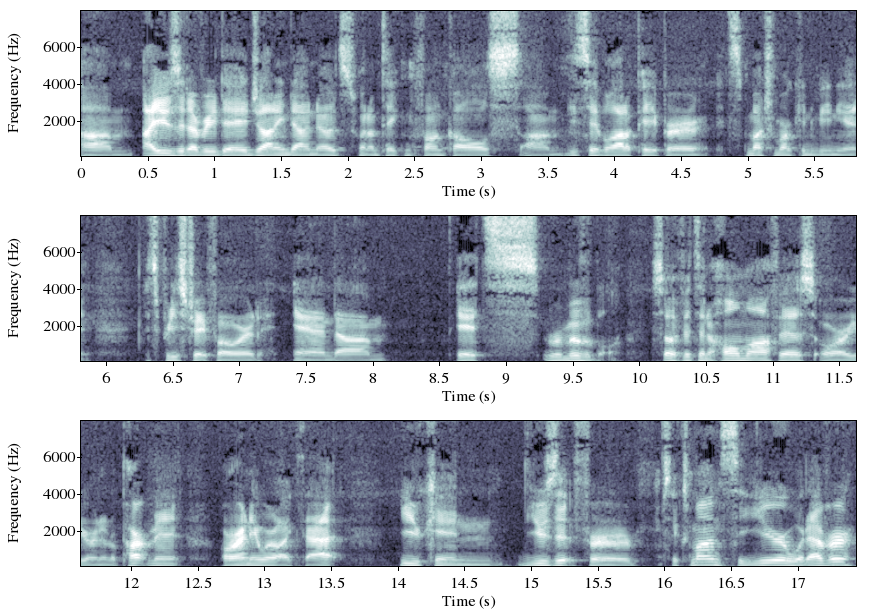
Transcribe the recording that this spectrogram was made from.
Um, I use it every day, jotting down notes when I'm taking phone calls. Um, you save a lot of paper. It's much more convenient. It's pretty straightforward, and um, it's removable. So if it's in a home office or you're in an apartment or anywhere like that, you can use it for six months, a year, whatever.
